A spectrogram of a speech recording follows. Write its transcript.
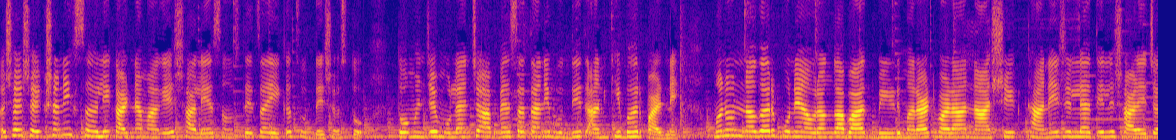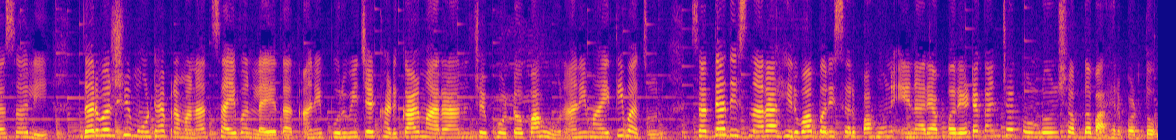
अशा शैक्षणिक सहली काढण्यामागे शालेय संस्थेचा एकच उद्देश असतो. तो म्हणजे मुलांच्या अभ्यासात आणि बुद्धीत आणखी भर पाडणे. म्हणून नगर पुणे औरंगाबाद बीड मराठवाडा नाशिक ठाणे जिल्ह्यातील शाळेच्या सहली दरवर्षी मोठ्या प्रमाणात सायबनला येतात आणि पूर्वीचे खडकाळ मारांचे फोटो पाहून आणि माहिती वाचून सध्या दिसणारा हिरवा परिसर पाहून येणाऱ्या पर्यटकांच्या तोंडून शब्द बाहेर पडतो.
